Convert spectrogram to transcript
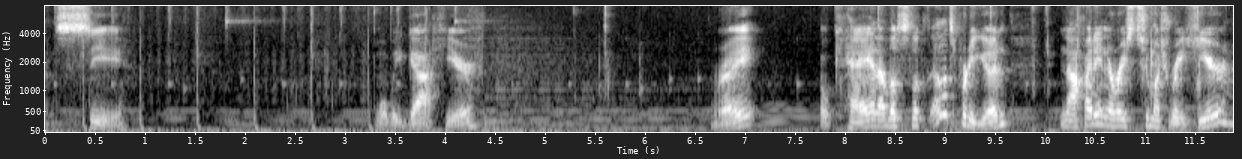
and see what we got here. Right? Okay, that looks look that looks pretty good. Now, if I didn't erase too much right here,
